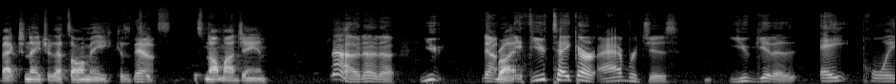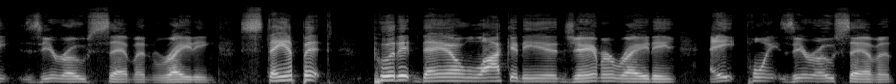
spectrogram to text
Back to Nature. That's all me because Now- it's it's not my jam. No, no, no. You now Right. if you take our averages, you get a eight point zero seven rating. Stamp it, put it down, lock it in. Jammer rating eight point zero seven.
